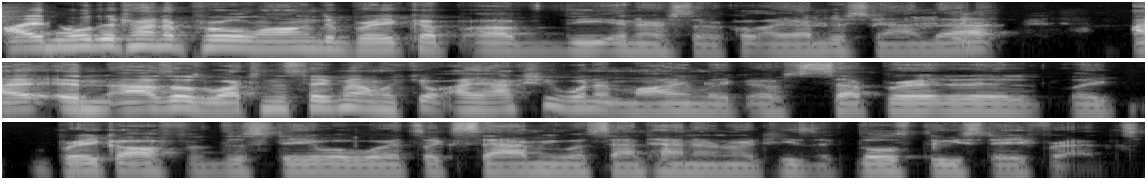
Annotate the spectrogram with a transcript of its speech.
I know they're trying to prolong the breakup of the inner circle. I understand that. I and as I was watching the segment, I'm like, yo, I actually wouldn't mind like a separated like break off of the stable where it's like Sammy with Santana and Ortiz, like those three stay friends.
